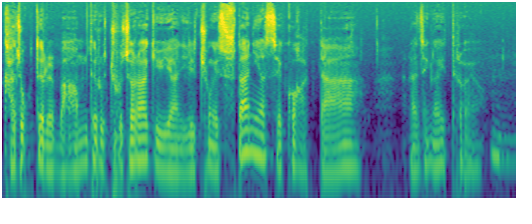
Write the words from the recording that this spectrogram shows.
가족들을 마음대로 조절하기 위한 일종의 수단이었을 것 같다라는 생각이 들어요. 음,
